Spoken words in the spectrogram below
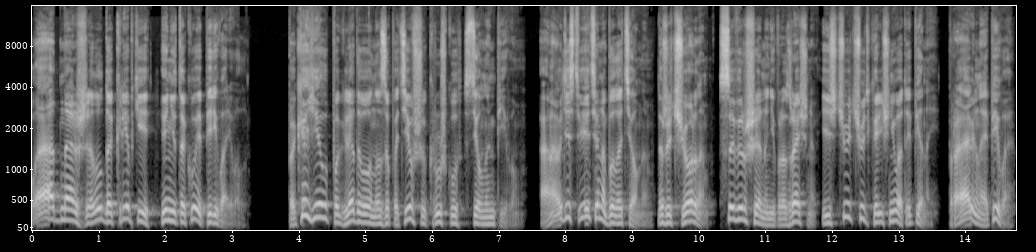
Ладно, желудок крепкий и не такое переваривал. Пока ел, поглядывал на запотевшую кружку с темным пивом. Оно действительно было темным, даже черным, совершенно непрозрачным и с чуть-чуть коричневатой пеной. Правильное пиво.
